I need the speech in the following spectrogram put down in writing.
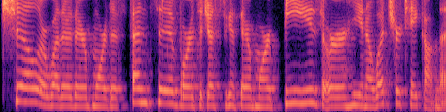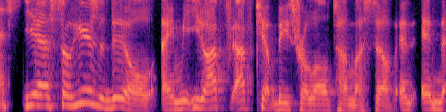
chill or whether they're more defensive or is it just because there are more bees or, you know, what's your take on this? Yeah. So here's the deal. I mean, you know, I've, I've kept bees for a long time myself. And, and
